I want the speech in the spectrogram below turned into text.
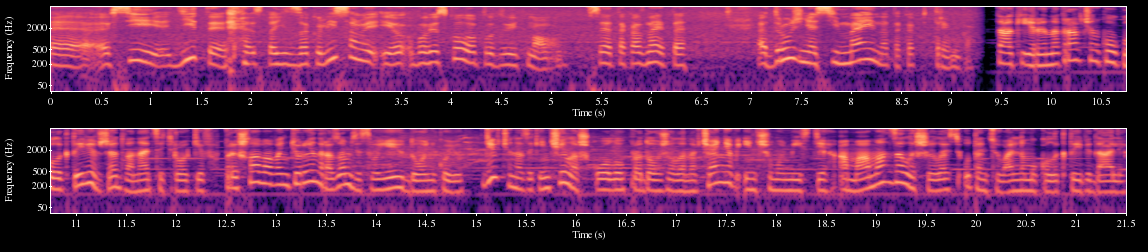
Е, Всі діти стають за колісами і обов'язково аплодують мамам. Це така, знаєте, дружня, сімейна така підтримка. Так, Ірина Кравченко у колективі вже 12 років. Прийшла в авантюрин разом зі своєю донькою. Дівчина закінчила школу, продовжила навчання в іншому місті, а мама залишилась у танцювальному колективі далі.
